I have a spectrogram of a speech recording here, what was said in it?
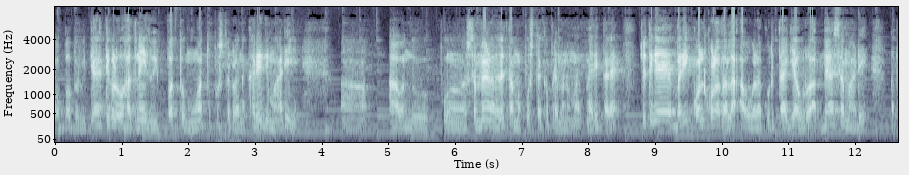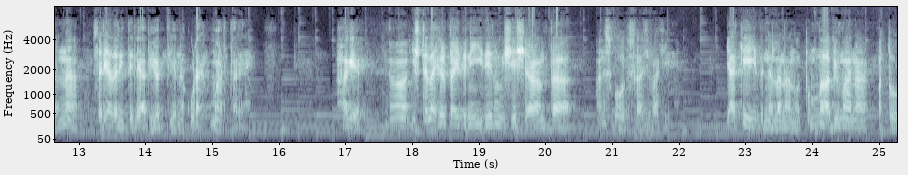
ಒಬ್ಬೊಬ್ಬ ವಿದ್ಯಾರ್ಥಿಗಳು ಹದಿನೈದು, ಇಪ್ಪತ್ತು, ಮೂವತ್ತು ಪುಸ್ತಕಗಳನ್ನು ಖರೀದಿ ಮಾಡಿ ಆ, ಒಂದು ಸಮ್ಮೇಳನದಲ್ಲಿ ತಮ್ಮ ಪುಸ್ತಕ ಪ್ರೇಮನ ಮೆರೀತಾರೆ. ಜೊತೆಗೆ ಬರೀ ಕೊಂಡ್ಕೊಳ್ಳೋದಲ್ಲ ಅವುಗಳ ಕುರಿತಾಗಿ ಅವರು ಅಭ್ಯಾಸ ಮಾಡಿ ಅದನ್ನ ಸರಿಯಾದ ರೀತಿಯಲ್ಲಿ ಅಭಿವ್ಯಕ್ತಿಯನ್ನ ಕೂಡ ಮಾಡ್ತಾರೆ. ಹಾಗೆ ಇಷ್ಟೆಲ್ಲ ಹೇಳ್ತಾ ಇದ್ದೀನಿ. ಇದೇನು ವಿಶೇಷ ಅಂತ ಅನಿಸಬಹುದು ಸಹಜವಾಗಿ. ಯಾಕೆ ಇದನ್ನೆಲ್ಲ ನಾನು ತುಂಬಾ ಅಭಿಮಾನ ಮತ್ತು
